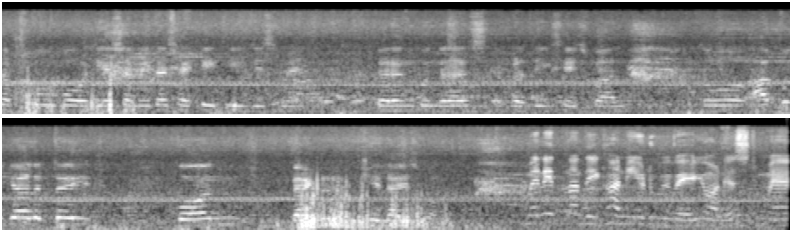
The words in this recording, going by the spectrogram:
सबको वो ऑडियो समिता शेट्टी थी जिसमें करण कुंद्रा प्रतीक सेजपाल तो आपको क्या लगता है कौन बेटर खेला इस बार? मैंने इतना देखा नहीं है टू बी वेरी ऑनेस्ट मैं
